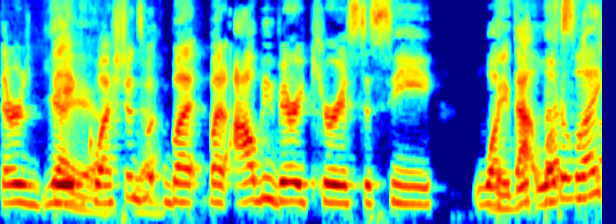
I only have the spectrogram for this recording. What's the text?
there's yeah, big yeah, questions, yeah. but but I'll be very curious to see what They've that looks like.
